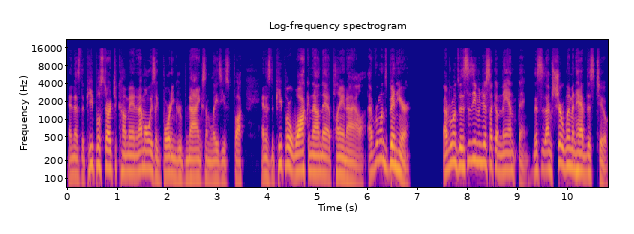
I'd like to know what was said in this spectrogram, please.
And as the people start to come in, and I'm always like boarding group nine because I'm lazy as fuck. And as the people are walking down that plane aisle, everyone's been here. Everyone's this is even just like a man thing. This is, I'm sure women have this too.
